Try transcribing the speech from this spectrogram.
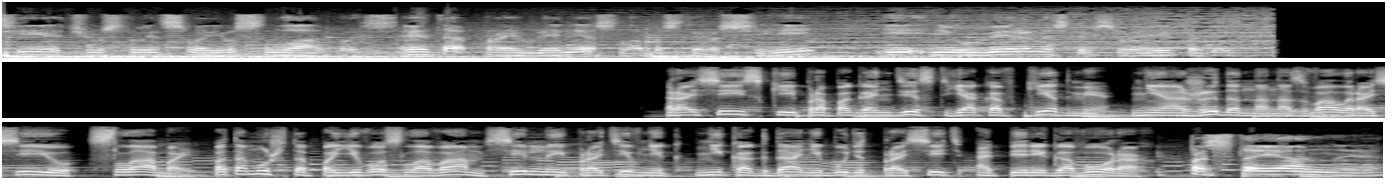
Россия чувствует свою слабость. Это проявление слабости России и неуверенности в своей победе. Российский пропагандист Яков Кедми неожиданно назвал Россию слабой, потому что, по его словам, сильный противник никогда не будет просить о переговорах. Постоянные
